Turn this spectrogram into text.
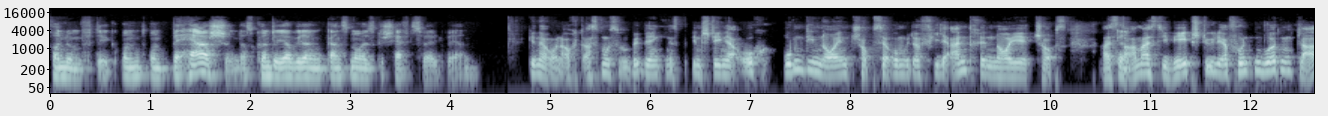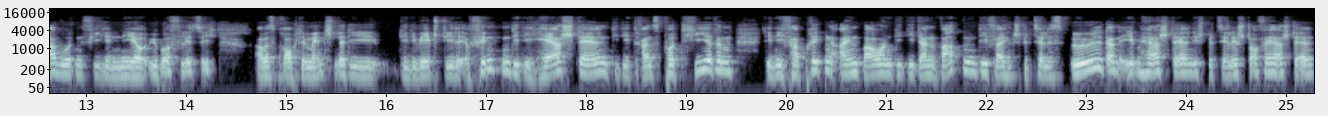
vernünftig und, und beherrschen. Das könnte ja wieder ein ganz neues Geschäftsfeld werden. Genau, und auch das muss man bedenken. Es entstehen ja auch um die neuen Jobs herum wieder viele andere neue Jobs. Als genau. damals die Webstühle erfunden wurden, klar wurden viele näher überflüssig, aber es braucht den Menschen, die, die die Webstile erfinden, die die herstellen, die die transportieren, die in die Fabriken einbauen, die die dann warten, die vielleicht ein spezielles Öl dann eben herstellen, die spezielle Stoffe herstellen.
